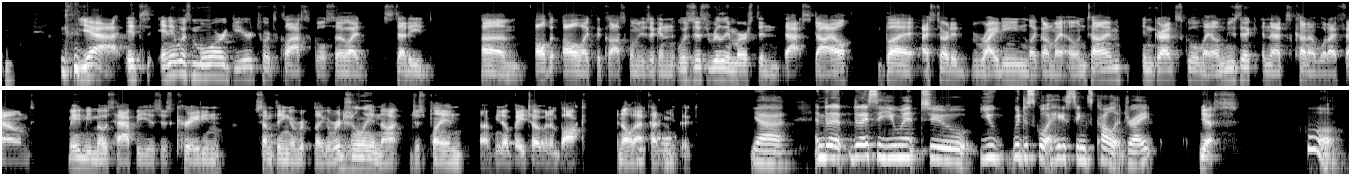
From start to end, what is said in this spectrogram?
yeah, it's and it was more geared towards classical. So I studied um all the all like the classical music and was just really immersed in that style. But I started writing like on my own time in grad school, my own music, and that's kind of what I found made me most happy is just creating something like originally and not just playing um, you know Beethoven and Bach and all that type of music. Yeah. And did, did I see you went to you went to school at Hastings College, right? Yes. Cool.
